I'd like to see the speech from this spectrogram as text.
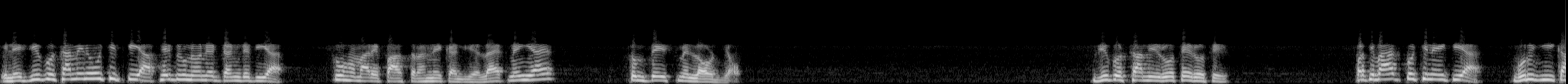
इलेक्जी गोस्वामी ने उचित किया, फिर भी उन्होंने दंड दिया। तू हमारे पास रहने के लिए लायक नहीं है, तुम देश में लौट जाओ। जी गोस्वामी रोते रोते, प्रतिवाद कुछ नहीं किया। गुरु जी का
